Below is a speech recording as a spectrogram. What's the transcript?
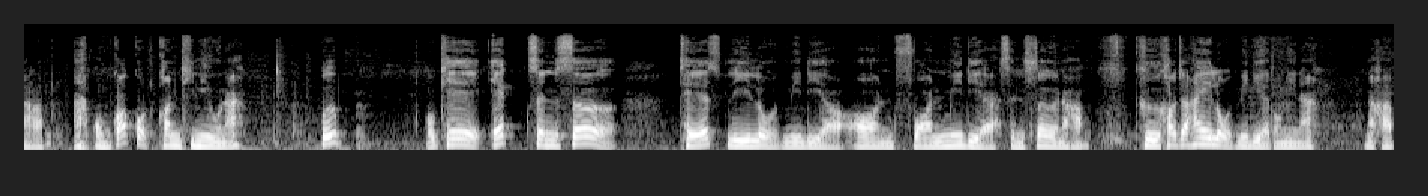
นะครับอะผมก็กด continue นะปุ๊บโอเค X sensor test reload media on font media sensor นะครับ คือเขาจะให้โหลดมีเดียตรงนี้นะนะครับ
